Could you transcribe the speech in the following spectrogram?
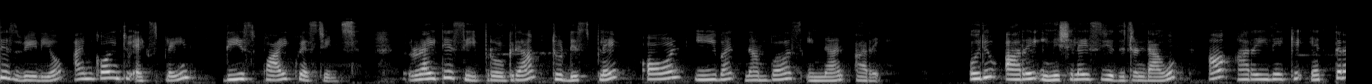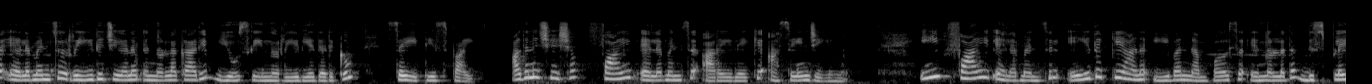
this video, I am going to explain these five questions. Write a C program to display all even numbers in an array. ഒരു അറേ ഇനിഷ്യലൈസ് ചെയ്തിട്ടുണ്ടാവും. ആ അറയിലേക്ക് എത്ര എലമെന്റ്സ് റീഡ് ചെയ്യണം എന്നുള്ള കാര്യം യൂസ് ചെയ്യുന്നു റീഡ് ചെയ്തെടുക്കും. സേ ഇറ്റ് ഈസ് ഫൈവ് അതിനുശേഷം ഫൈവ് എലമെന്റ്സ് അറയിലേക്ക് അസൈൻ ചെയ്യുന്നു. ഈ ഫൈവ് എലമെന്റ്സിൽ ഏതൊക്കെയാണ് ഈവൻ നമ്പേഴ്സ് എന്നുള്ളത് ഡിസ്പ്ലേ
